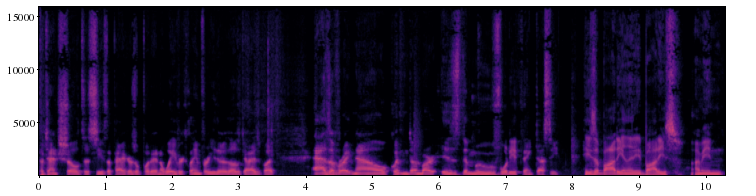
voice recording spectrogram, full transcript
potential to see if the Packers will put in a waiver claim for either of those guys, but. As of right now, Quinton Dunbar is the move. What do you think, Dusty? he's a body, and they need bodies. I mean,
